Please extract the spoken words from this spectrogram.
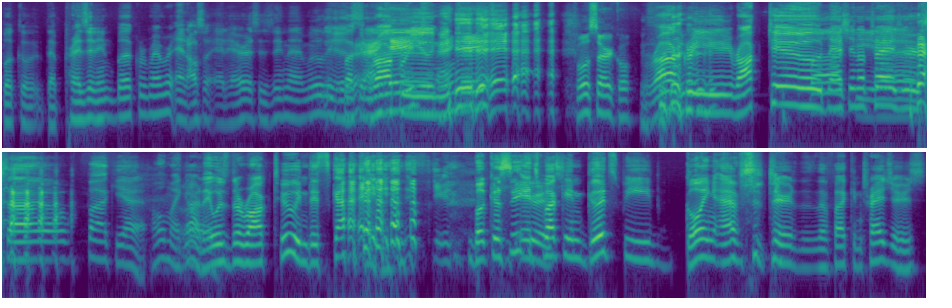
book of the President book, remember? And also Ed Harris is in that movie. Yes. Fucking Rock Cage, reunion. Full circle. rock reunion. Rock 2, Fuck National yeah. Treasure. So, fuck yeah. Oh my God. It oh. was The Rock 2 in disguise. Dude. Book of Secrets. It's fucking Goodspeed going after the, the fucking treasures.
